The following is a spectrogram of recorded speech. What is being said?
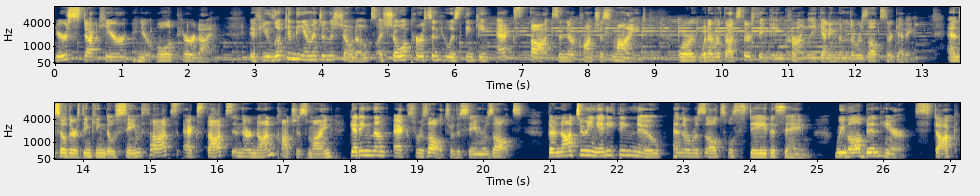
You're stuck here in your old paradigm. If you look in the image in the show notes, I show a person who is thinking X thoughts in their conscious mind or whatever thoughts they're thinking currently, getting them the results they're getting. And so they're thinking those same thoughts, X thoughts in their non conscious mind, getting them X results or the same results. They're not doing anything new and the results will stay the same. We've all been here, stuck,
